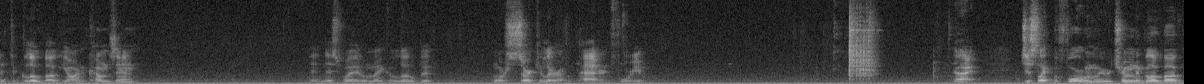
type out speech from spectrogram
that the glow bug yarn comes in. Then this way it'll make a little bit more circular of a pattern for you. Alright, just like before when we were trimming the glow bug,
